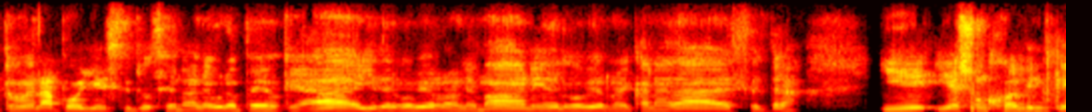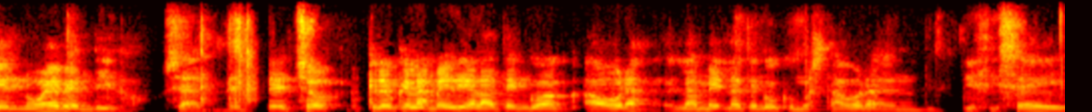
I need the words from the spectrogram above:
todo el apoyo institucional europeo que hay, y del gobierno alemán y del gobierno de Canadá, etcétera. Y, es un holding que no he vendido. O sea, de, hecho, creo que la media la tengo ahora, la, la, tengo como está ahora, en 16,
